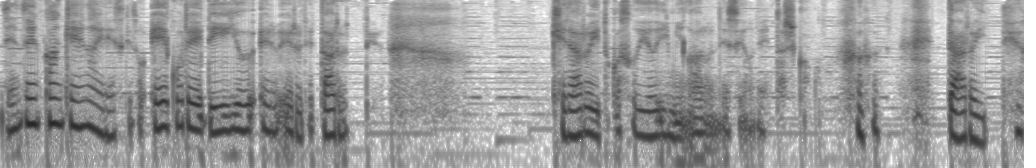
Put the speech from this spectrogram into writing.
全然関係ないですけど、英語で DULL でだるっていう、気だるいとかそういう意味があるんですよね、確か。だるいっていう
